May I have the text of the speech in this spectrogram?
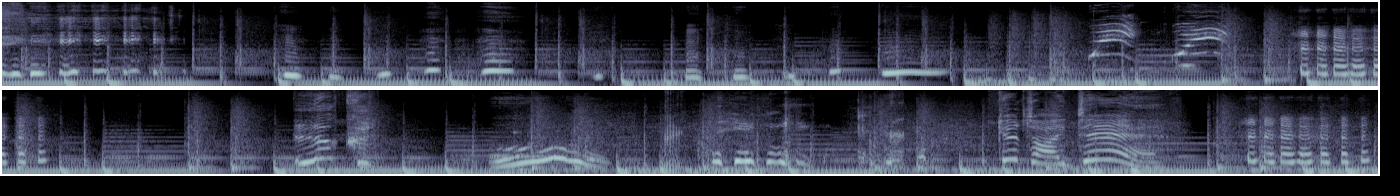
Look at... Ooh. Good idea.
